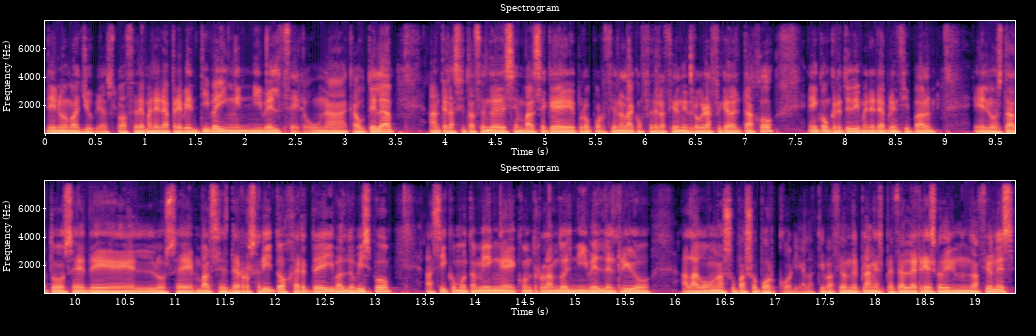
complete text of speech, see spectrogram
de nuevas lluvias. Lo hace de manera preventiva y en nivel cero. Una cautela ante la situación de desembalse que proporciona la Confederación Hidrográfica del Tajo, en concreto y de manera principal en los datos eh, de los embalses de Rosarito, Jerte y Valdobispo, así como también eh, controlando el nivel del río Alagón a su paso por Coria. La activación del Plan Especial de Riesgo de Inundaciones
